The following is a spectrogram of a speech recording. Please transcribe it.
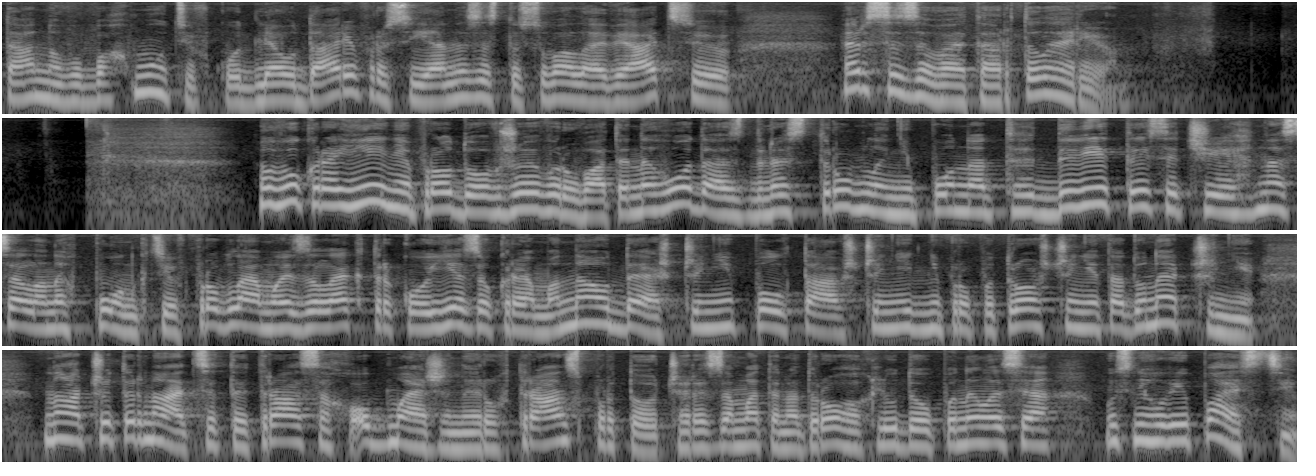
та Новобахмутівку. Для ударів росіяни застосували авіацію, РСЗВ та артилерію. В Україні продовжує вирувати негода. Знеструмлені понад дві тисячі населених пунктів. Проблеми із електрикою є, зокрема, на Одещині, Полтавщині, Дніпропетровщині та Донеччині. На 14 трасах обмежений рух транспорту. Через замети на дорогах люди опинилися у сніговій пастці.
